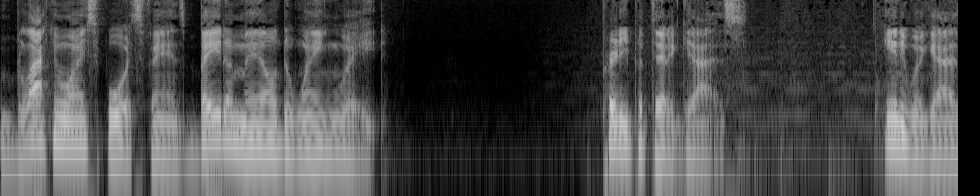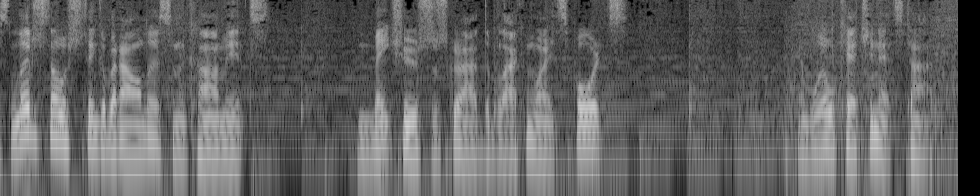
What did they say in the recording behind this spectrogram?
Black and white sports fans, beta male Dwyane Wade. Pretty pathetic, guys. Anyway, guys, let us know what you think about all this in the comments. Make sure to subscribe to Black and White Sports. And we'll catch you next time.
